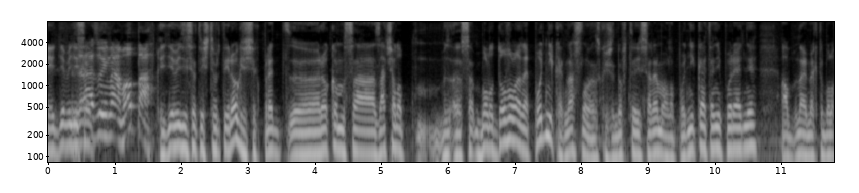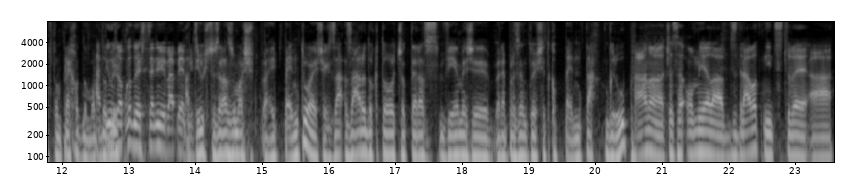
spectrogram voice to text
je 90... Zrazu ich mám, opa! Je 94. rok, že však pred uh, rokom sa začalo, sa, bolo dovolené podnikať na Slovensku, že dovtedy sa nemohlo podnikať ani poriadne, alebo neviem, jak to bolo v tom prechodnom období. A ty už obchoduješ s cennými papiermi. A ty už tu zrazu máš aj pentu, aj však zá, zárodok toho, čo teraz vieme, že reprezentuje všetko Penta Group. Áno, čo sa omiela v zdravotníctve a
